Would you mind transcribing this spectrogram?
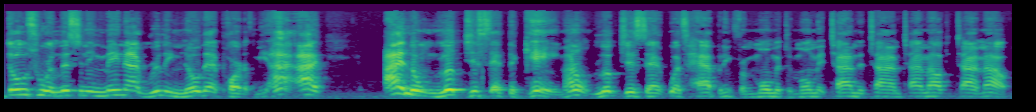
those who are listening may not really know that part of me. I, I I don't look just at the game. I don't look just at what's happening from moment to moment, time to time, time out to time out.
